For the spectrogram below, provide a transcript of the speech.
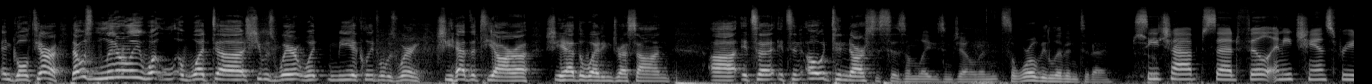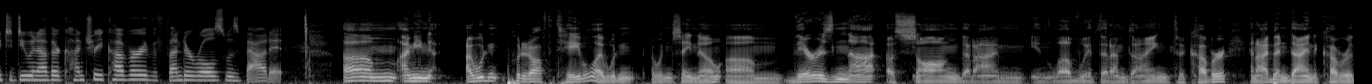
and gold tiara. That was literally what what uh, she was wearing, what Mia Khalifa was wearing. She had the tiara, she had the wedding dress on. Uh, it's a it's an ode to narcissism, ladies and gentlemen. It's the world we live in today. C Chap said, Phil, any chance for you to do another country cover? The Thunder Rolls was about it. Um, I mean, I wouldn't put it off the table. I wouldn't. I wouldn't say no. Um, there is not a song that I'm in love with that I'm dying to cover, and I've been dying to cover.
